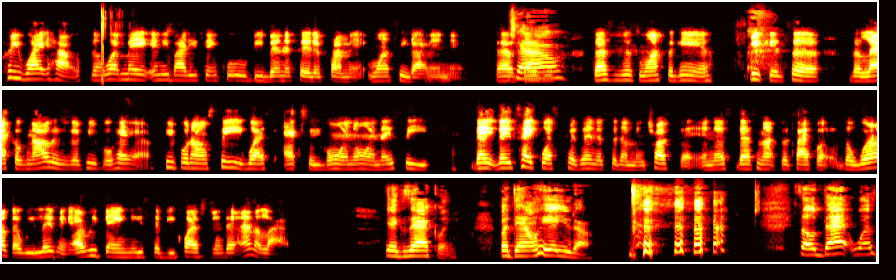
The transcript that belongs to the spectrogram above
pre White House, then what made anybody think we would be benefited from it once he got in there? That, that's, just, that's just once again speaking to the lack of knowledge that people have. People don't see what's actually going on. They see they they take what's presented to them and trust it. And that's that's not the type of the world that we live in. Everything needs to be questioned and analyzed. Exactly. But they don't hear you though. so that was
